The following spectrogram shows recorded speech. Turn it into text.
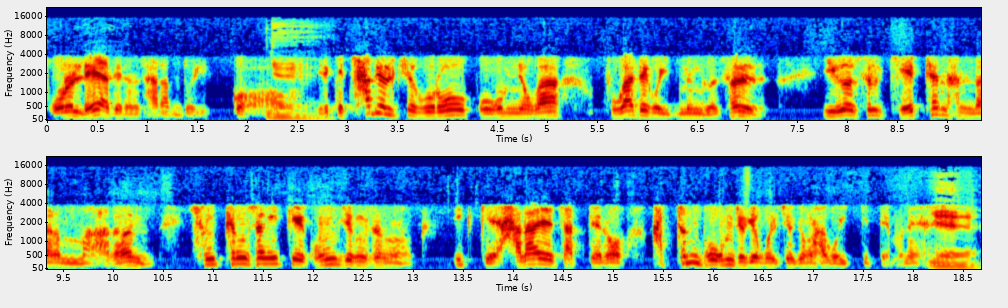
돈을 내야 되는 사람도 있고, 예. 이렇게 차별적으로 보험료가 부과되고 있는 것을 이것을 개편한다는 말은 형평성 있게 공정성 있게 하나의 잣대로 같은 보험 적용을 적용하고 있기 때문에 예.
